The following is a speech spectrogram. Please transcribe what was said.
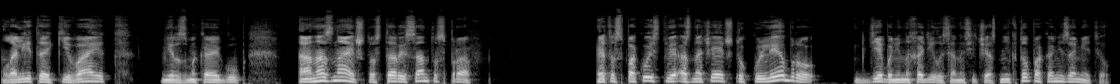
Лолита кивает, не размыкая губ. Она знает, что старый Сантус прав. Это спокойствие означает, что кулебру, где бы ни находилась она сейчас, никто пока не заметил.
